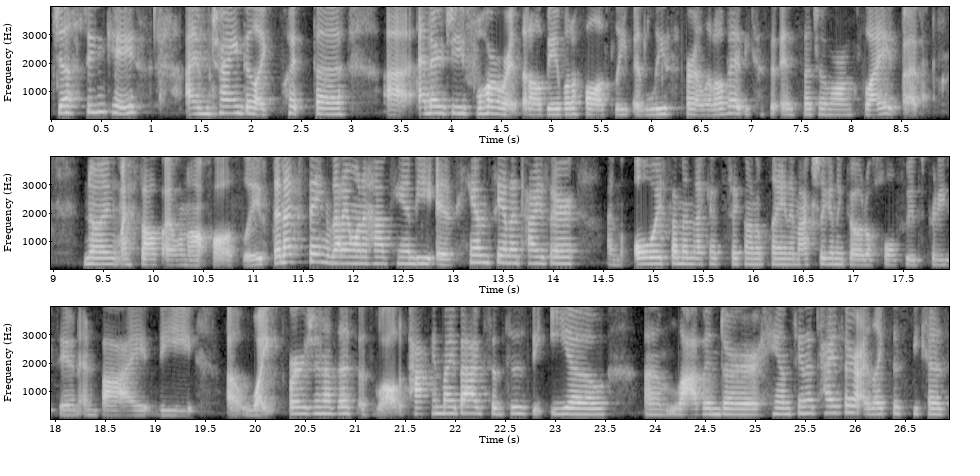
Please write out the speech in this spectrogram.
just in case. I'm trying to like put the uh, energy forward that I'll be able to fall asleep at least for a little bit because it is such a long flight, but knowing myself, I will not fall asleep. The next thing that I want to have handy is hand sanitizer. I'm always someone that gets sick on a plane. I'm actually going to go to Whole Foods pretty soon and buy the uh, white version of this as well to pack in my bag. So this is the EO um, lavender hand sanitizer. I like this because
